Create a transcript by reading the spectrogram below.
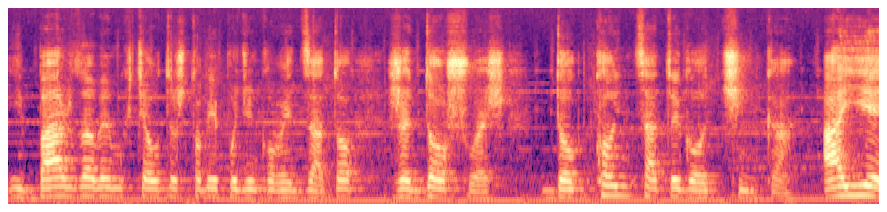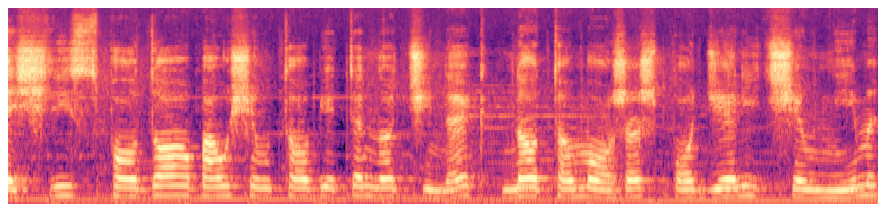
i bardzo bym chciał też Tobie podziękować za to, że doszłeś do końca tego odcinka. A jeśli spodobał się Tobie ten odcinek, no to możesz podzielić się nim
